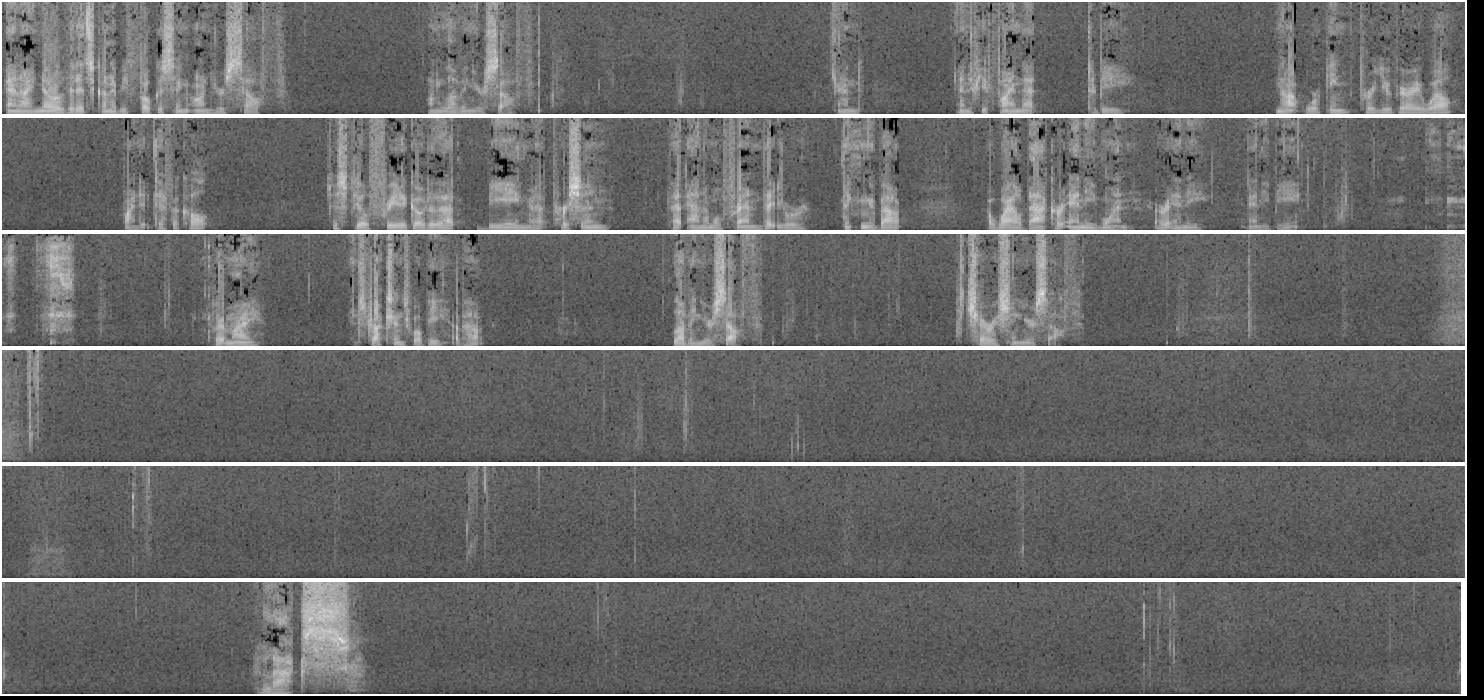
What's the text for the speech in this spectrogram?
And I know that it's going to be focusing on yourself, on loving yourself. And and if you find that to be not working for you very well, find it difficult, just feel free to go to that being or that person, that animal friend that you were thinking about a while back, or anyone or any any being. But my instructions will be about loving yourself cherishing yourself.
